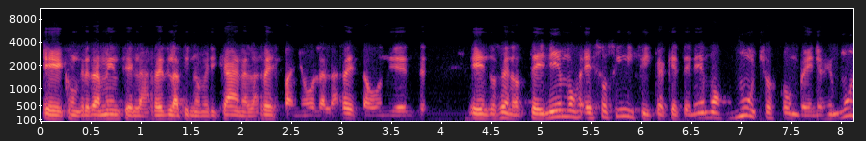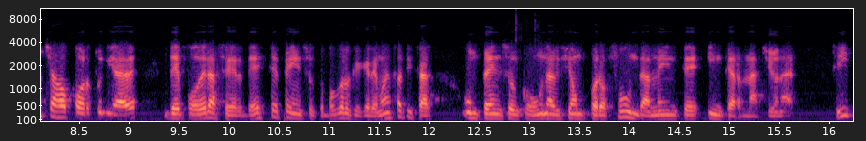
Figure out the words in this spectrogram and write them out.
eh, concretamente la red latinoamericana, la red española, la red estadounidense. Entonces, bueno, tenemos, eso significa que tenemos muchos convenios y muchas oportunidades de poder hacer de este pensum, que poco lo que queremos enfatizar, un pensum con una visión profundamente internacional. ¿sí?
